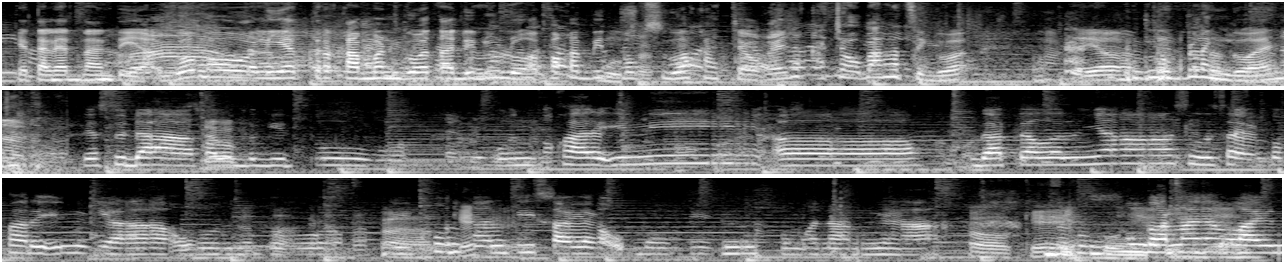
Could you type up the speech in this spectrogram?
Kita lihat nanti ya. Gue mau lihat rekaman gue tadi dulu. Apakah beatbox gue kacau? Kayaknya kacau banget sih gue. Ayo. Ngeblank gue anjir. Ya sudah, kalau begitu untuk hari ini eh Got Talent-nya selesai untuk hari ini ya. Untuk itu Oke. nanti saya umumin pemenangnya. Oke. Berhubung karena yang lain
